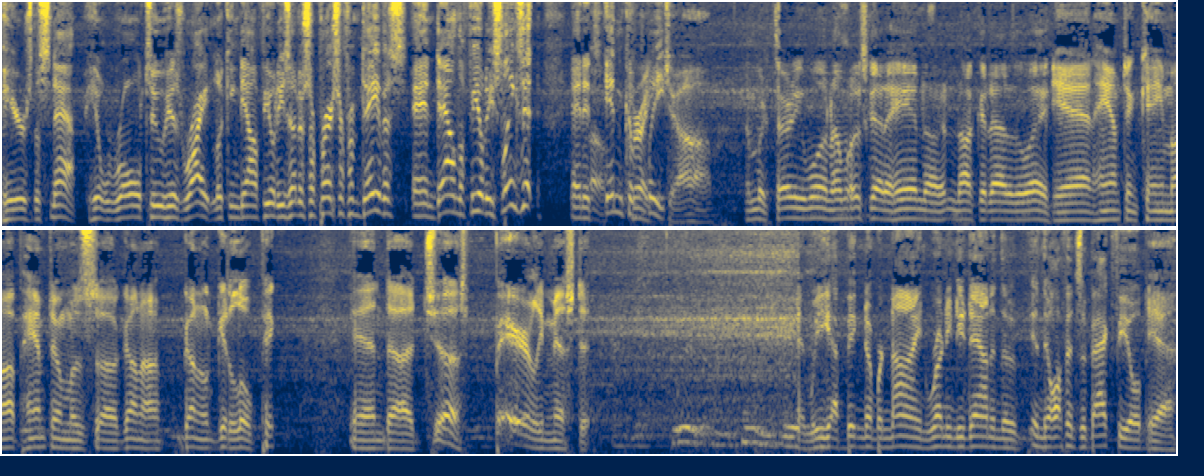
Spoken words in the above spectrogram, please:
Here's the snap. He'll roll to his right, looking downfield. He's under some pressure from Davis, and down the field he slings it, and it's Oh, incomplete. Great job. Number 31 almost got a hand on it and knock it out of the way. Yeah, and Hampton came up. Hampton was uh, gonna gonna get a little pick, and uh, just barely missed it. And we got big number nine running you down in the in the offensive backfield. Yeah,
